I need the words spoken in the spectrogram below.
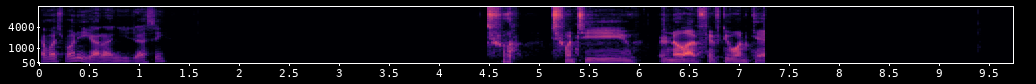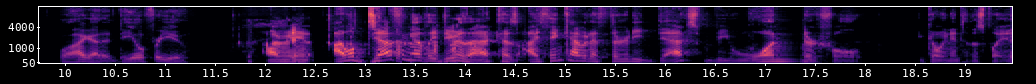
How much money you got on you, Jesse? 20 or no, I have 51k. Well, I got a deal for you. I mean, I will definitely do that because I think having a 30 dex would be wonderful going into this place.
